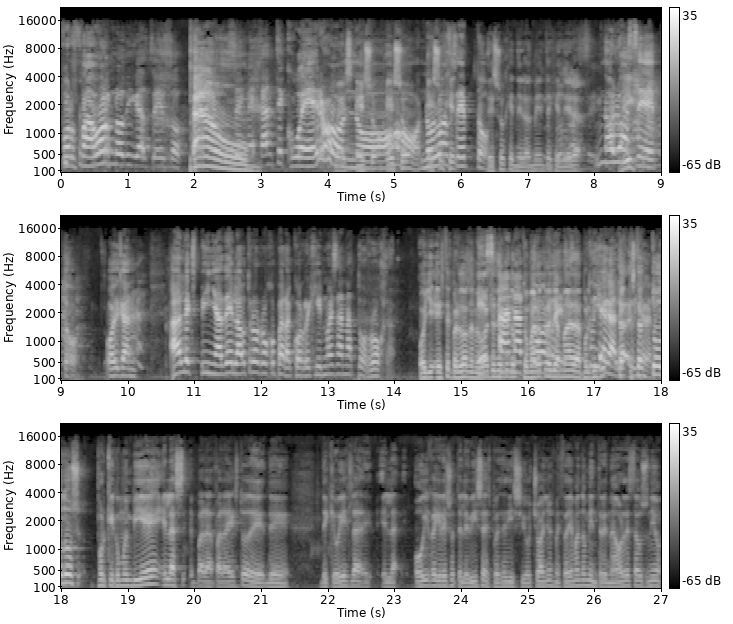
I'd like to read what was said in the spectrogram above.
por favor no digas eso. ¡Pau! Semejante cuero, Pues no, eso, eso, no eso lo acepto. Eso generalmente genera. No lo acepto. Oigan, Alex Piñadela, otro rojo para corregir, no es Ana Torroja. Oye, este, perdóname, voy a Es tener que tomar otra llamada porque Tú es que llégale, está- tú están llégale. todos, porque como envié en las- para, para esto de, de- de que hoy es la, hoy regreso a Televisa después de 18 años, me está llamando mi entrenador de Estados Unidos.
